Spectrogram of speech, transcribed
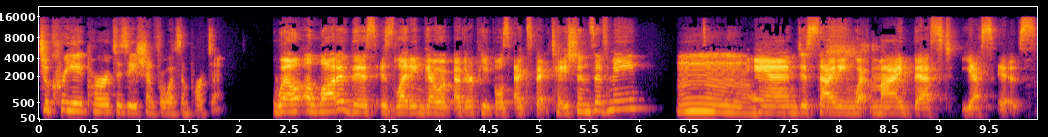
to create prioritization for what's important. Well, a lot of this is letting go of other people's expectations of me mm. and deciding what my best yes is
